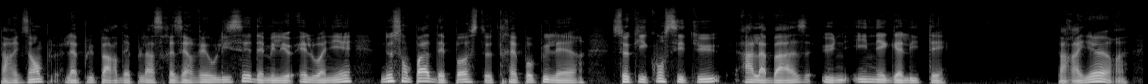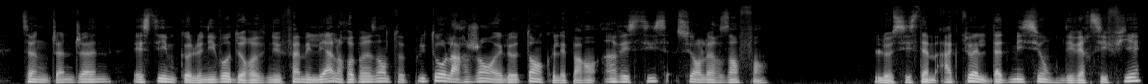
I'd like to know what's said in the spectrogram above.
Par exemple, la plupart des places réservées aux lycées des milieux éloignés ne sont pas des postes très populaires, ce qui constitue à la base une inégalité. Par ailleurs, Tseng Zhenzhen estime que le niveau de revenu familial représente plutôt l'argent et le temps que les parents investissent sur leurs enfants. Le système actuel d'admission diversifié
